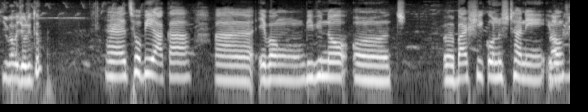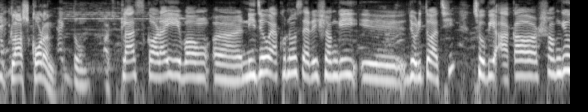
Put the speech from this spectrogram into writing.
কীভাবে জড়িত? ছবি আঁকা এবং বিভিন্ন বার্ষিক অনুষ্ঠানে এবং ক্লাস করান? একদম। আচ্ছা। ক্লাস করাই এবং নিজেও এখনও স্যারের সঙ্গেই জড়িত আছি। ছবি আঁকার সঙ্গেও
